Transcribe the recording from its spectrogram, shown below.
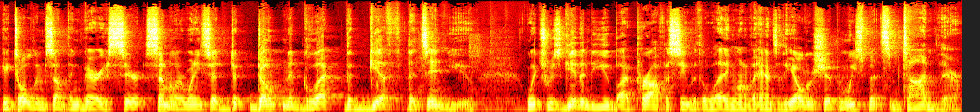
He told him something very similar when he said, Don't neglect the gift that's in you, which was given to you by prophecy with the laying on of the hands of the eldership. And we spent some time there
